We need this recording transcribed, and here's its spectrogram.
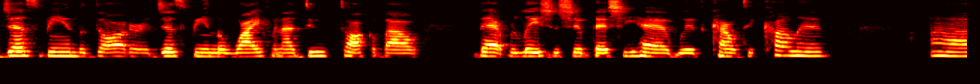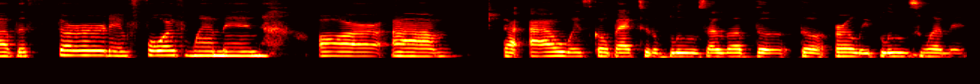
just being the daughter and just being the wife. And I do talk about that relationship that she had with Countee Cullen. Uh, the third and fourth women are um, I always go back to the blues. I love the the early blues women.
